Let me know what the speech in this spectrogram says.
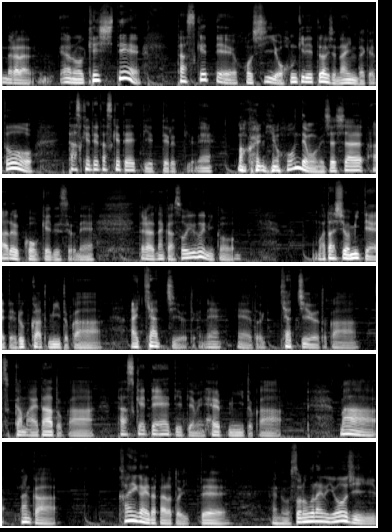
だから、あの、決して助けてほしいを本気で言ってるわけじゃないんだけど、助けて助けてって言ってるっていうね。まあこれ日本でもめちゃくちゃある光景ですよね。だからなんかそういうふうにこう、私を見てって、look at me とか、I catch you とかね、えっ、ー、と、catch you とか、捕まえたとか、助けてって言っても help me とか、まあ、なんか、海外だからといって、あのそのぐらいの幼児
